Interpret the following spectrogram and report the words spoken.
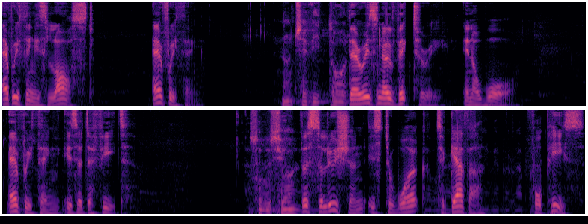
everything is lost. Everything. There is no victory in a war. Everything is a defeat. The solution is to work together for peace.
